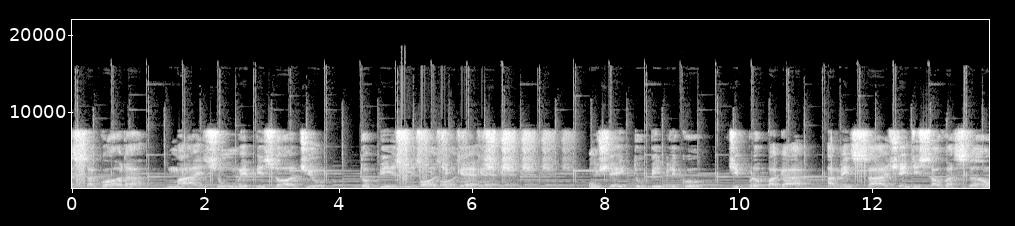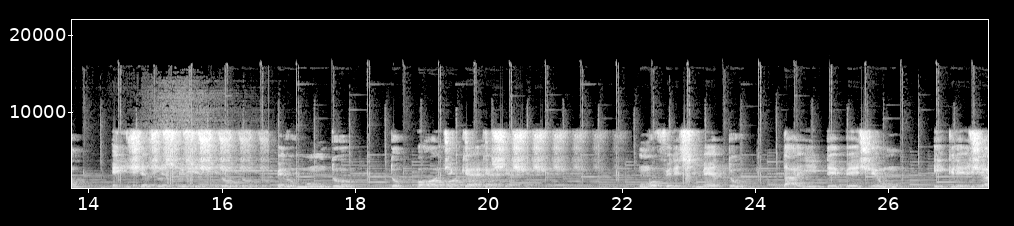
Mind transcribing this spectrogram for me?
Começa agora mais um episódio do Bis Podcast. Um jeito bíblico de propagar a mensagem de salvação em Jesus Cristo pelo mundo do podcast. Um oferecimento da IDBG1 Igreja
